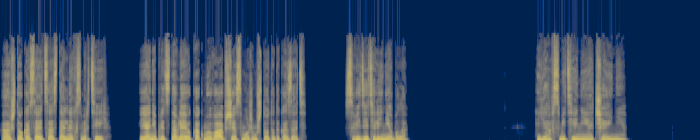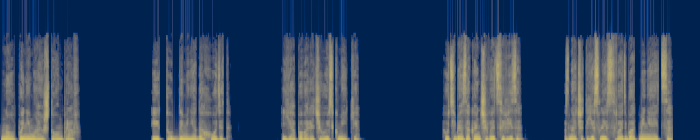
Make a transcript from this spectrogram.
А что касается остальных смертей, я не представляю, как мы вообще сможем что-то доказать. Свидетелей не было. Я в смятении и отчаянии, но понимаю, что он прав. И тут до меня доходит. Я поворачиваюсь к Микке. «У тебя заканчивается виза. Значит, если свадьба отменяется...»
